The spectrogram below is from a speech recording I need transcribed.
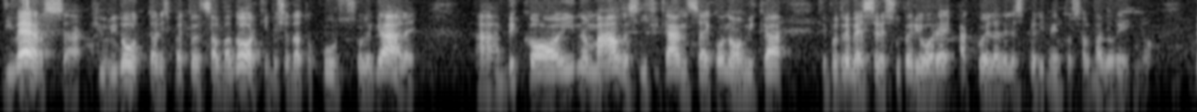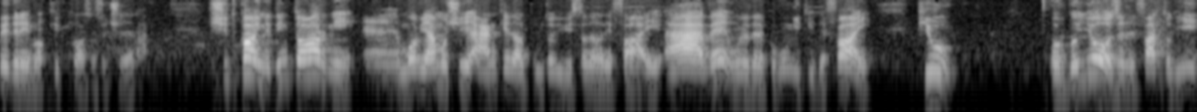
diversa, più ridotta rispetto al Salvador, che invece ha dato corso legale a Bitcoin, ma ha una significanza economica che potrebbe essere superiore a quella dell'esperimento salvadoregno. Vedremo che cosa succederà. Shitcoin dintorni, eh, muoviamoci anche dal punto di vista della DeFi. Aave, una delle community DeFi più orgogliose del fatto di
